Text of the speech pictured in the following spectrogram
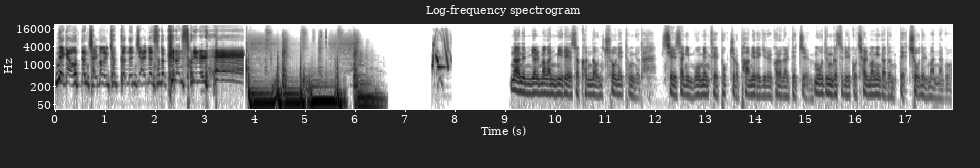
내가 어떤 절망을 겪었는지 알면서도 그런 소리를 해. 나는 멸망한 미래에서 건너온 초내 동료다. 세상이 모멘트의 복주로 파멸의 길을 걸어갈 때쯤 모든 것을 잃고 절망에 가던 때 존을 만나고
